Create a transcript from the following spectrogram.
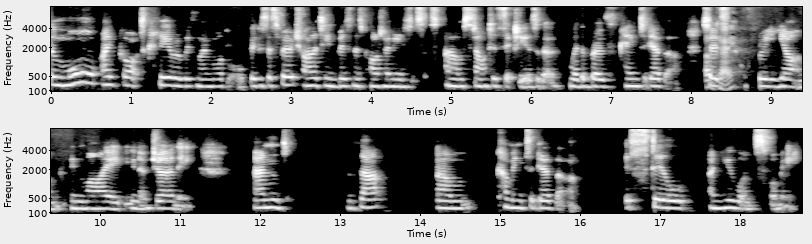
the more I got clearer with my model, because the spirituality and business part only um, started six years ago, where they both came together. So okay. it's very young in my you know journey, and that um, coming together is still a nuance for me.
